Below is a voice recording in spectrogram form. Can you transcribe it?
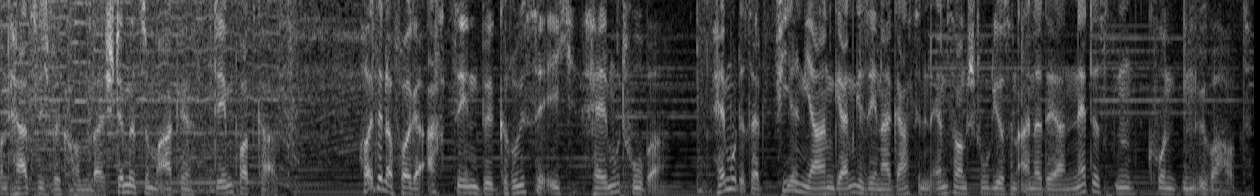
und herzlich willkommen bei Stimme zur Marke, dem Podcast. Heute in der Folge 18 begrüße ich Helmut Huber. Helmut ist seit vielen Jahren gern gesehener Gast in den M-Sound Studios und einer der nettesten Kunden überhaupt.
